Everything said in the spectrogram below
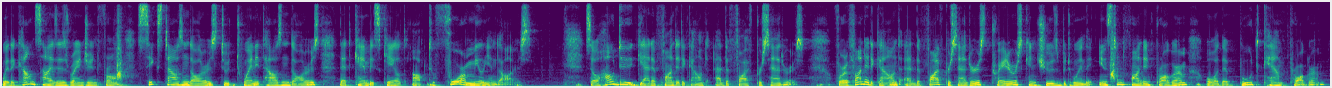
with account sizes ranging from $6,000 to $20,000 that can be scaled up to $4 million. So how do you get a funded account at the 5 percenters? For a funded account at the 5 percenters, traders can choose between the Instant Funding Program or the Bootcamp Program.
